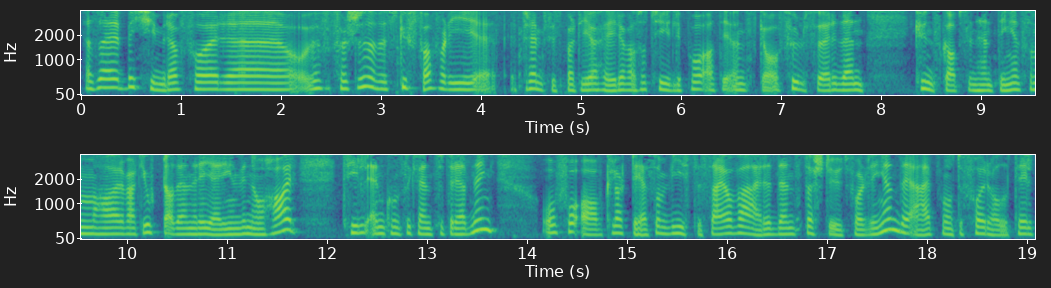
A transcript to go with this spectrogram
Altså, jeg er bekymra for uh, Først er jeg skuffa fordi Fremskrittspartiet og Høyre var så tydelige på at de ønska å fullføre den kunnskapsinnhentingen som har vært gjort av den regjeringen vi nå har, til en konsekvensutredning. Og få avklart det som viste seg å være den største utfordringen. Det er på en måte forholdet til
